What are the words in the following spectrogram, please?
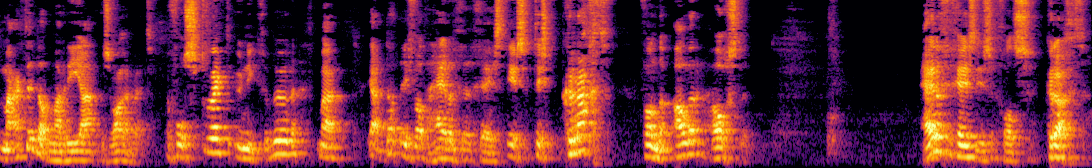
maakte dat Maria zwanger werd. Een volstrekt uniek gebeuren, maar ja, dat is wat Heilige Geest is. Het is kracht van de Allerhoogste. Heilige Geest is Gods kracht.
